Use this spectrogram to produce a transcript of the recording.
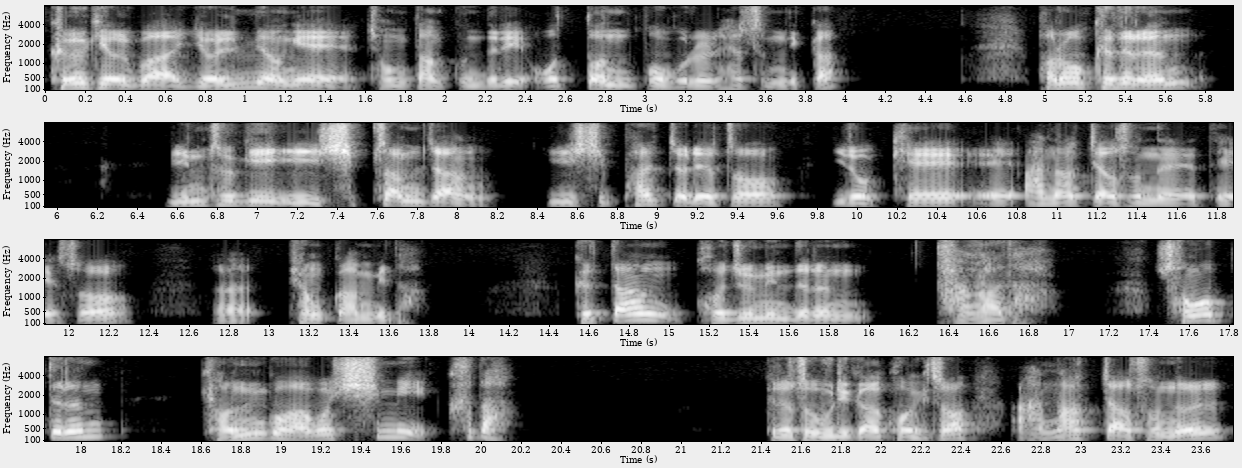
그 결과 10명의 정탐꾼들이 어떤 보고를 했습니까? 바로 그들은 민수기 이 13장 28절에서 이렇게 안악자손에 대해서 어, 평가합니다. 그 땅 거주민들은 강하다. 성읍들은 견고하고 힘이 크다. 그래서 우리가 거기서 안악자손을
